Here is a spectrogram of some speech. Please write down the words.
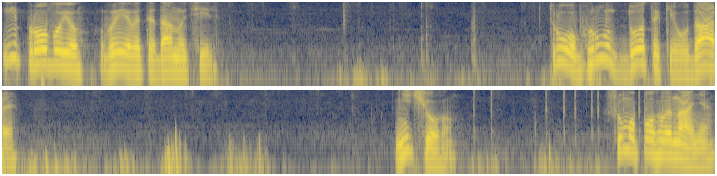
І пробую виявити дану ціль. Тру об ґрунт, дотики, удари. Нічого. Шумопоглинання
